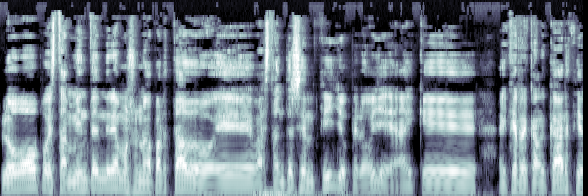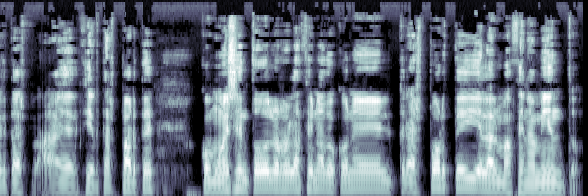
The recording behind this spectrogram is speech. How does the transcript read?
Luego, pues también tendríamos un apartado eh, bastante sencillo, pero oye, hay que, hay que recalcar ciertas, eh, ciertas partes, como es en todo lo relacionado con el transporte y el almacenamiento.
